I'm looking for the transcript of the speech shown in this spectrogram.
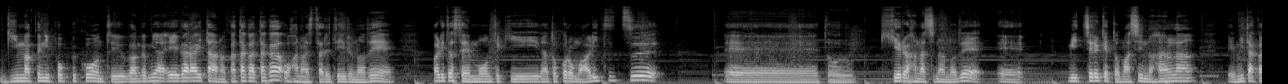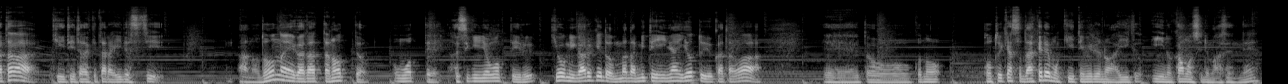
銀幕にポップコーンという番組は映画ライターの方々がお話しされているので割と専門的なところもありつつえーと、聞ける話なので、えー、ミッチェル家とマシンの反乱、えー、見た方は聞いていただけたらいいですしあのどんな映画だったのって思って不思議に思っている興味があるけどまだ見ていないよという方は、えーと、このポッドキャストだけでも聞いてみるのはいいいいのかもしれませんね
